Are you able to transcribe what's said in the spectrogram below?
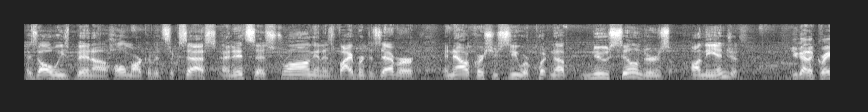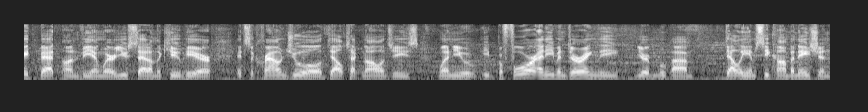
has always been a hallmark of its success, and it's as strong and as vibrant as ever. And now, of course, you see we're putting up new cylinders on the engine. You got a great bet on VMware. You said on the cube here, it's the crown jewel of Dell Technologies when you, before and even during the your um, Dell EMC combination,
